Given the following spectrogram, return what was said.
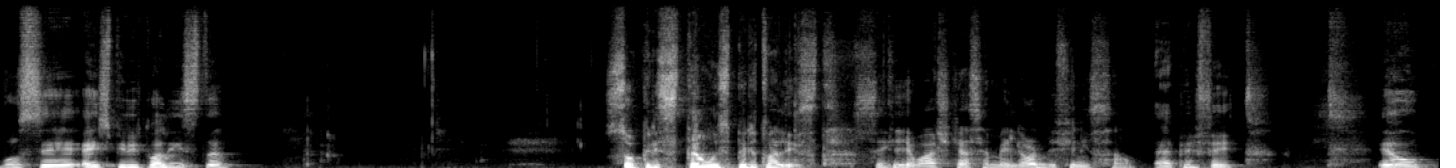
Você é espiritualista. Sou cristão espiritualista. Sim. eu acho que essa é a melhor definição. É, perfeito. Eu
